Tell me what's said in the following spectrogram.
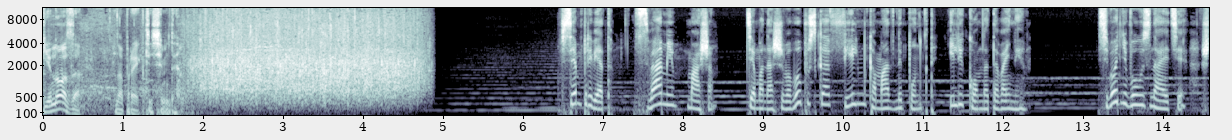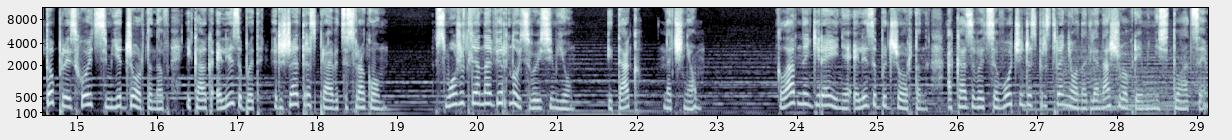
Киноза на проекте 7D. Всем привет! С вами Маша. Тема нашего выпуска – фильм «Командный пункт» или «Комната войны». Сегодня вы узнаете, что происходит в семье Джорданов и как Элизабет решает расправиться с врагом. Сможет ли она вернуть свою семью? Итак, начнем. Главная героиня Элизабет Джордан оказывается в очень распространенной для нашего времени ситуации.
